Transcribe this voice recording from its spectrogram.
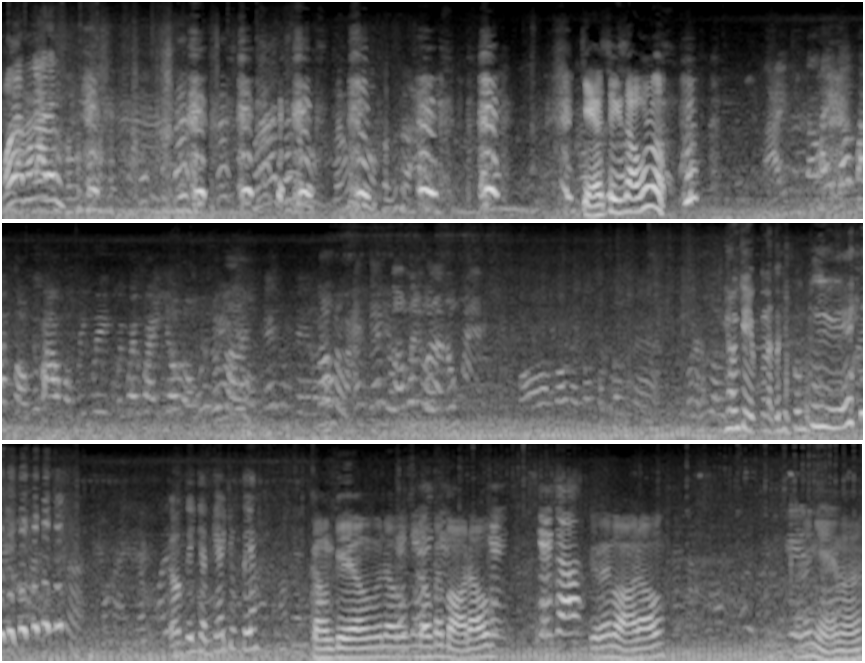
bỏ ra bỏ ra đi Chèo xương sống luôn Tao thấy đó phát một cái bao một viên viên Mày quay quay vô đủ Đúng rồi Con này con là đúng nè Con này con thích hơn con chịu này con chịu con kia. Rồi tiếng trên kéo chút tiếng Con kia đâu đâu phải bò đâu. Kẹt à. Kia phải bò đâu. Nó nhẹ mà.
